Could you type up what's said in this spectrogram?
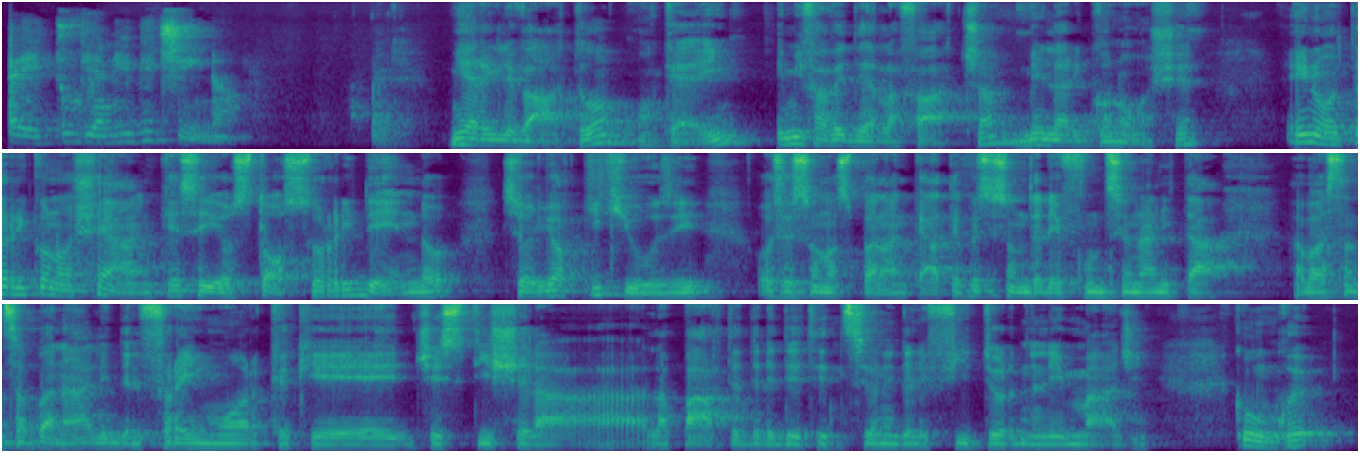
E tu vieni vicino. Mi ha rilevato, ok, e mi fa vedere la faccia, me la riconosce e inoltre riconosce anche se io sto sorridendo, se ho gli occhi chiusi o se sono spalancate. Queste sono delle funzionalità abbastanza banali del framework che gestisce la, la parte delle detenzioni delle feature nelle immagini. Comunque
